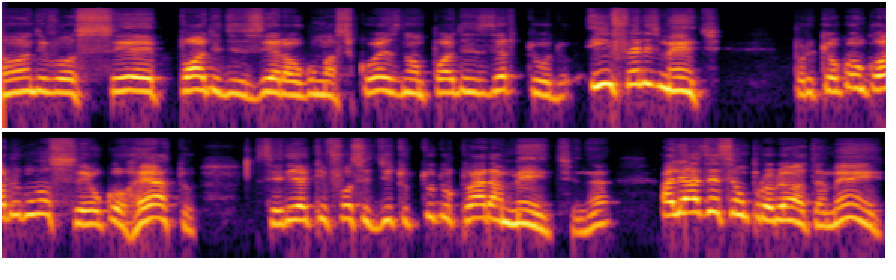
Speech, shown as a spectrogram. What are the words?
onde você pode dizer algumas coisas, não pode dizer tudo. Infelizmente, porque eu concordo com você, o correto seria que fosse dito tudo claramente. Né? Aliás, esse é um problema também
